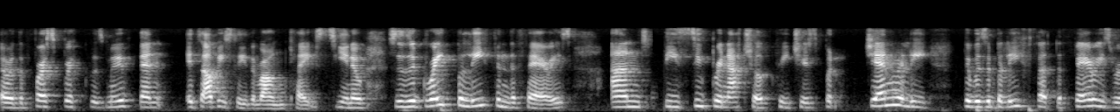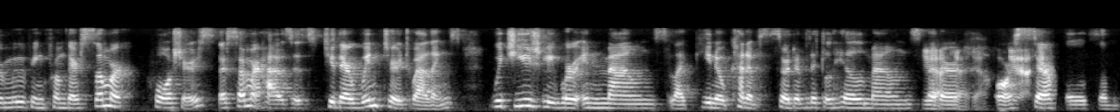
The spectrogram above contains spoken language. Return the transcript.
or the first brick was moved then it's obviously the wrong place you know so there's a great belief in the fairies and these supernatural creatures but generally there was a belief that the fairies were moving from their summer quarters their summer houses to their winter dwellings which usually were in mounds like you know kind of sort of little hill mounds Yeah, that are yeah, yeah. or Yeah. circles and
